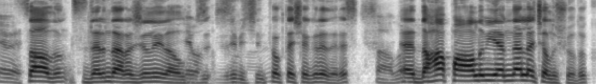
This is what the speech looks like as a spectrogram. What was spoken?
Evet. Sağ olun. Sizlerin de aracılığıyla oldu Eyvallah, bizi- bizim için. olun. Çok teşekkür ederiz. Sağ olun. E, daha pahalı bir yemlerle çalışıyorduk.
